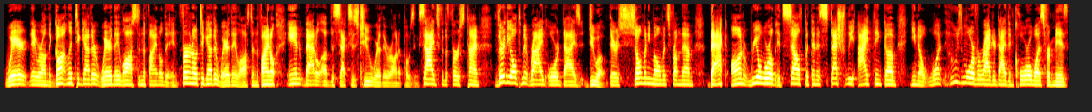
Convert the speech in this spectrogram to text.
Where they were on the Gauntlet together, where they lost in the final. The Inferno together, where they lost in the final, and Battle of the Sexes too, where they were on opposing sides for the first time. They're the ultimate ride or dies duo. There's so many moments from them back on Real World itself, but then especially I think of you know what who's more of a ride or die than Coral was for Miz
